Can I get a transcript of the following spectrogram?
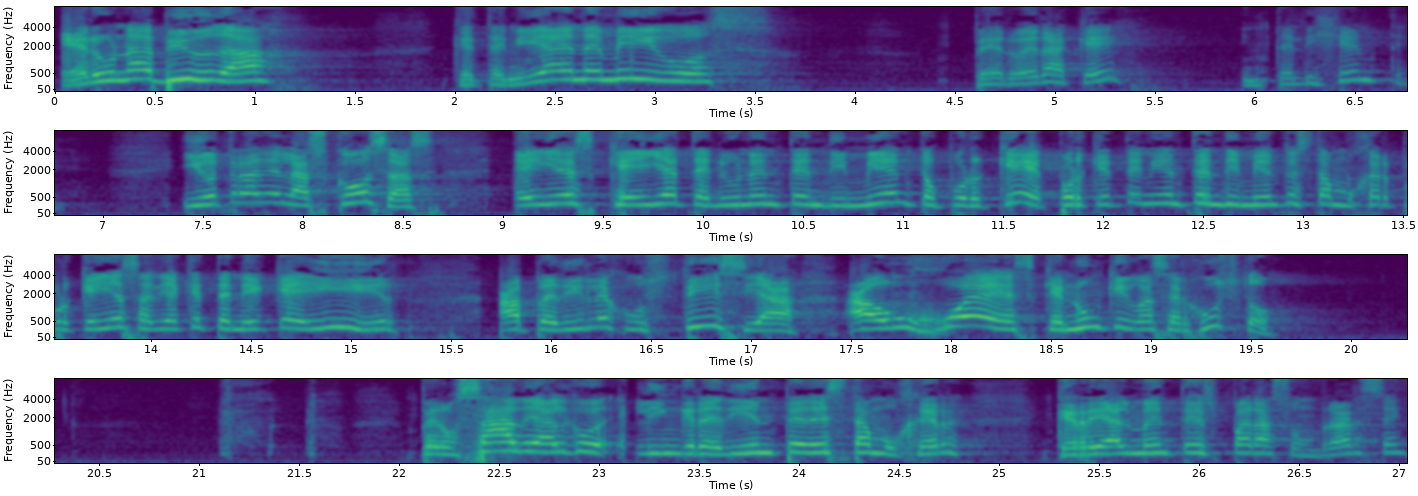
Era una viuda que tenía enemigos, pero era qué? Inteligente. Y otra de las cosas, ella es que ella tenía un entendimiento. ¿Por qué? ¿Por qué tenía entendimiento esta mujer? Porque ella sabía que tenía que ir a pedirle justicia a un juez que nunca iba a ser justo. Pero ¿sabe algo? El ingrediente de esta mujer que realmente es para asombrarse,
